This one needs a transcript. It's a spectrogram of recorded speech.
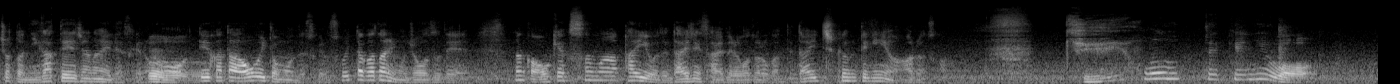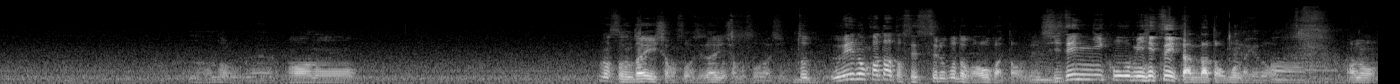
ちょっと苦手じゃないですけどうんうんうん。もっていう方は多いと思うんですけどそういった方にも上手でなんかお客様対応で大事にされてることとかって大地君的にはあるんですか？基本的にはなんだろうね。あのまあその第一者もそうだし第二者もそうだし、と上の方と接することが多かったので、うん。自然にこう身についたんだと思うんだけど、ああの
